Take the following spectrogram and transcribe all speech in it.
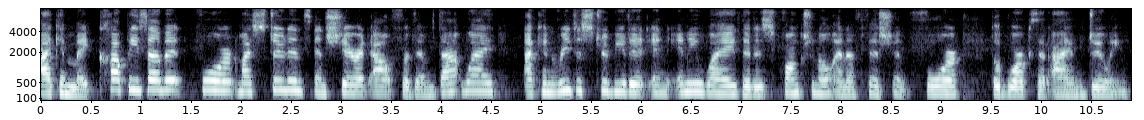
I can make copies of it for my students and share it out for them that way. I can redistribute it in any way that is functional and efficient for the work that I am doing.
